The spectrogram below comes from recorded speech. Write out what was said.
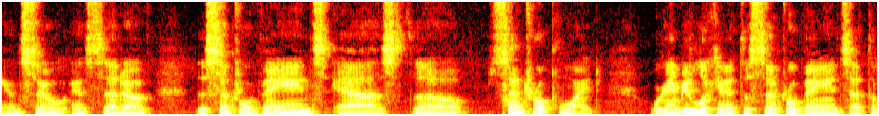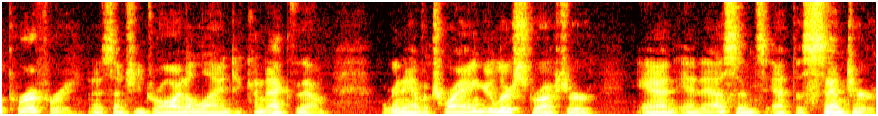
And so instead of the central veins as the central point, we're going to be looking at the central veins at the periphery and essentially drawing a line to connect them. We're going to have a triangular structure, and in essence, at the center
